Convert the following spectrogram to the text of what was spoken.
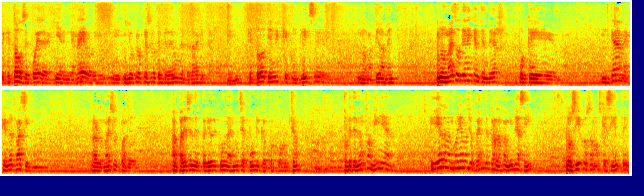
de que todo se puede aquí en Guerrero y, y- y yo creo que eso es lo que debemos de empezar a quitar. Que todo tiene que cumplirse normativamente. Y los maestros tienen que entender, porque créanme que no es fácil para los maestros cuando aparece en el periódico una denuncia pública por corrupción, porque tenemos familia. Y él a lo mejor ya no se ofende, pero la familia sí. Los hijos son los que sienten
